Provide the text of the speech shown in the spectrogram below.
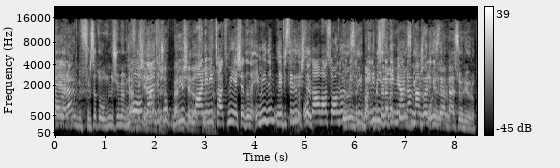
Asena'ya olarak bir fırsat olduğunu düşünmüyorum. Yo, Ben bir şey bence çok Ben bir büyük şey bir daha manevi tatmin yaşadığına eminim. Nefise'nin İşte o davası o an. Özgür bak Benim izlediğim bak, yerden Özgür ben işte böyle o yüzden görüyorum. ben söylüyorum.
